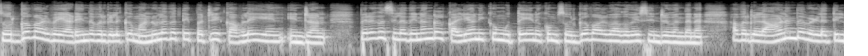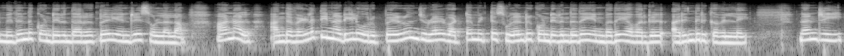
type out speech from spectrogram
சொர்க்க வாழ்வை அடைந்தவர்களுக்கு மண்ணுலகத்தை பற்றி கவலை ஏன்? என்றான். பிறகு சில தினங்கள் கல்யாணிக்கும் முத்தையனுக்கும் சொர்க்க வாழ்வாகவே சென்று வந்தன. அவர்கள் ஆனந்த வெள்ளத்தில் மிதந்து கொண்டிருந்தார்கள் என்றே சொல்லலாம். ஆனால் அந்த வெள்ளத்தின் அடியில் ஒரு பெருஞ்சுழல் வட்டமிட்டு சுழன்று கொண்டிருந்தது என்பதை அவர்கள் அறிந்திருக்கவில்லை. நன்றி.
